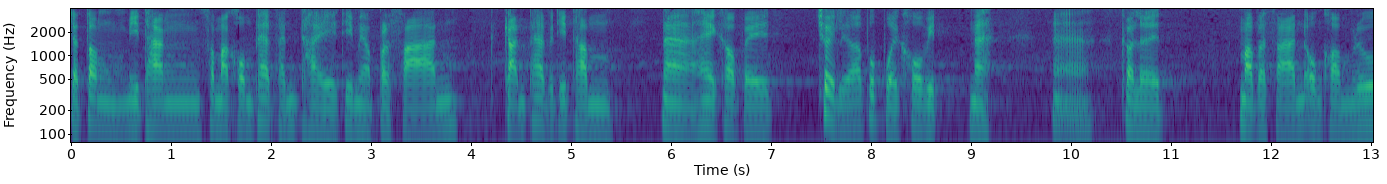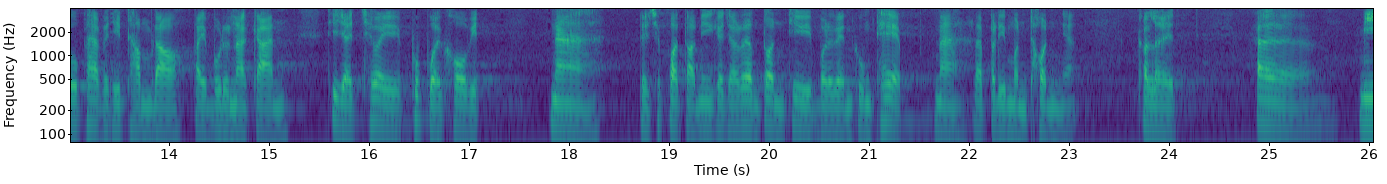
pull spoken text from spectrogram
จะต้องมีทางสมาคมแพทย์แผนไทยที่มาประสาน การแพทย์วิธีธรรมนะให้เข้าไปช่วยเหลือผู้ป่วยโควิดนะก็เลยมาประสานองค์ความรู้แพทย์วิธีธรรมเราไปบูรณาการที่จะช่วยผู้ป่วยโควิดนะโดยเฉพาะตอนนี้ก็จะเริ่มต้นที่บริเวณกรุงเทพนะและปริมณฑลเนี่ยก็เลยเออมี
